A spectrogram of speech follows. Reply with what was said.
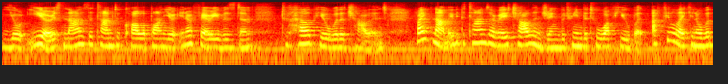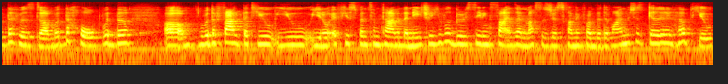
your ears? Now is the time to call upon your inner fairy wisdom to help you with a challenge. Right now, maybe the times are very challenging between the two of you, but I feel like, you know, with the wisdom, with the hope, with the um, with the fact that you you you know if you spend some time in the nature you will be receiving signs and messages coming from the divine which is going to help you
